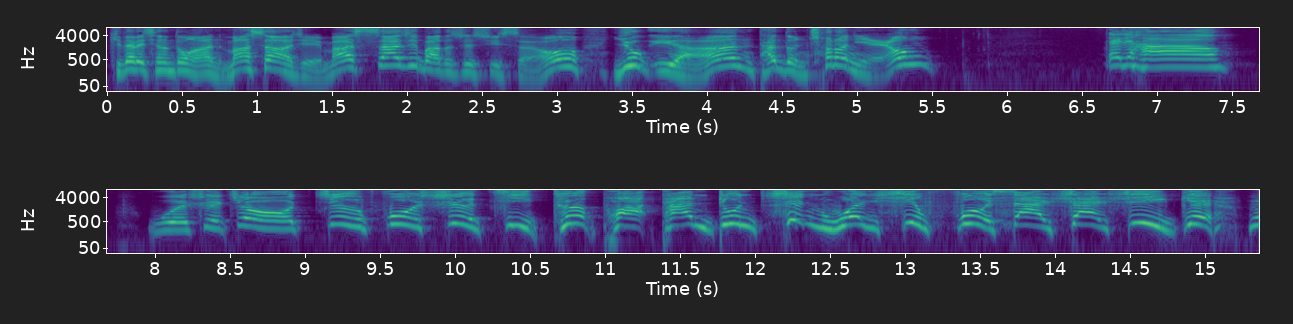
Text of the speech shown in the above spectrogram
기다리시는 동안 마사지, 마사지 받으실 수 있어요. 6위안 단돈 천 원이에요. 大家好，我是叫这副是吉特帕坦顿陈文幸福山山西的母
